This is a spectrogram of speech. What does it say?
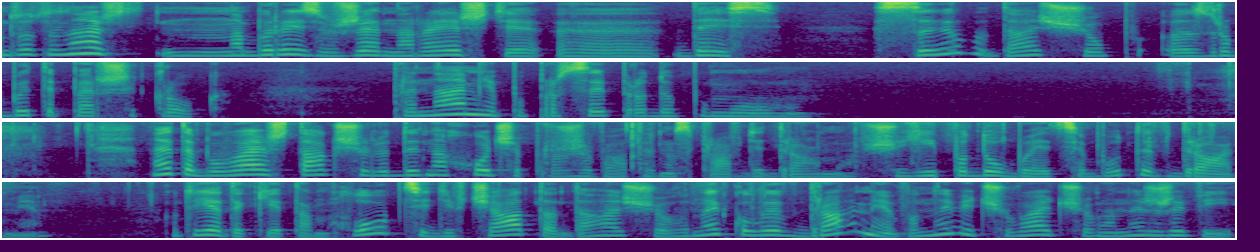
Ну, то, ти знаєш, наберись вже нарешті е, десь сил, да, щоб е, зробити перший крок. Принаймні попроси про допомогу. Знаєте, буває ж так, що людина хоче проживати насправді драму, що їй подобається бути в драмі. От є такі там хлопці, дівчата, да, що вони, коли в драмі, вони відчувають, що вони живі.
